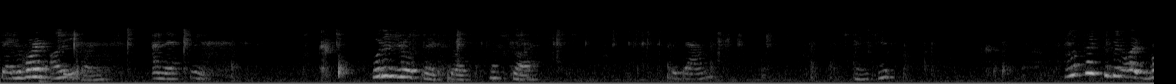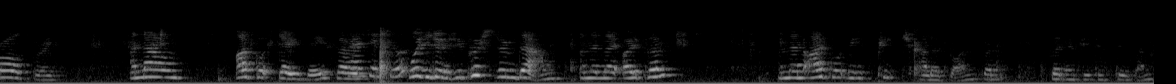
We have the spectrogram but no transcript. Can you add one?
They They're won't crunchy open. and they're sweet. What does yours taste of? Let's try. Put down. Thank you. Yours tastes a bit like raspberry. And now I've got Daisy, so what you do is you push them down and then they open. And then I've got these peach coloured ones. I don't know if you can see them.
